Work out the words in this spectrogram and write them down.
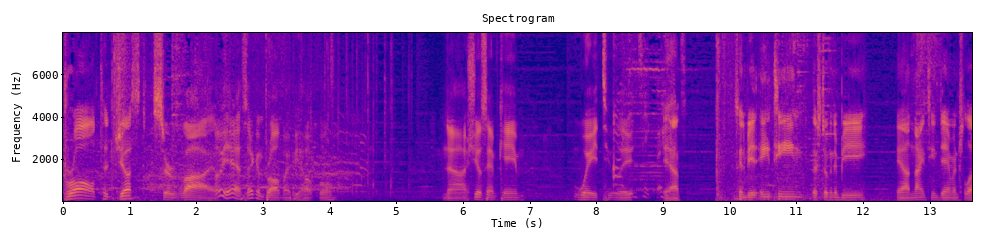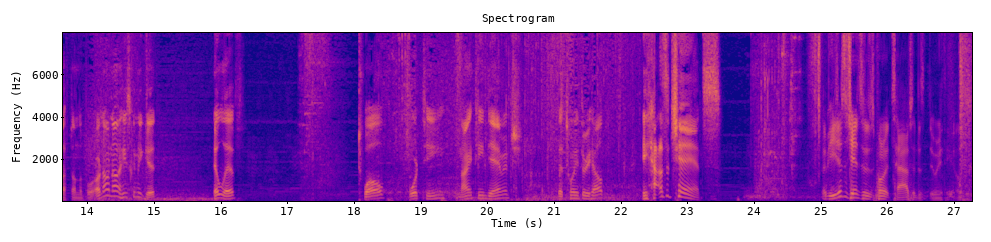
brawl to just survive. Oh yeah, second brawl might be helpful. Nah, Shield Slam came way too late. Yeah. It's going to be at 18. There's still going to be, yeah, 19 damage left on the board. Oh, no, no, he's going to be good. He'll live. 12, 14, 19 damage. The 23 health. He has a chance. If he has a chance his opponent taps and doesn't do anything else.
